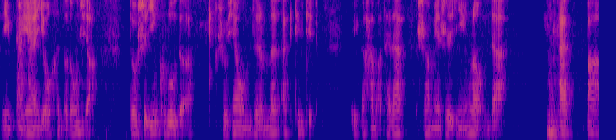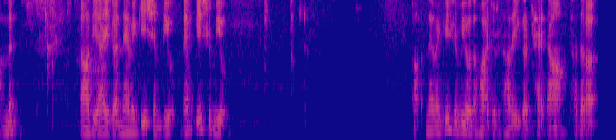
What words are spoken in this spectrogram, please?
里面有很多东西啊，都是 include。首先我们这个 main activity 有一个汉堡菜单，上面是引用了我们的。App Bar 门，然后底下一个 Navigation View，Navigation View，啊，Navigation View 的话就是它的一个菜单啊，它的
